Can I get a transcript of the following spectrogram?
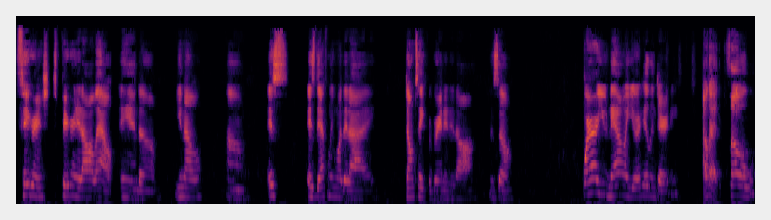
figuring figuring it all out, and um, you know, um, it's it's definitely one that I don't take for granted at all, and so. Where are you now in your healing journey? Okay. So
